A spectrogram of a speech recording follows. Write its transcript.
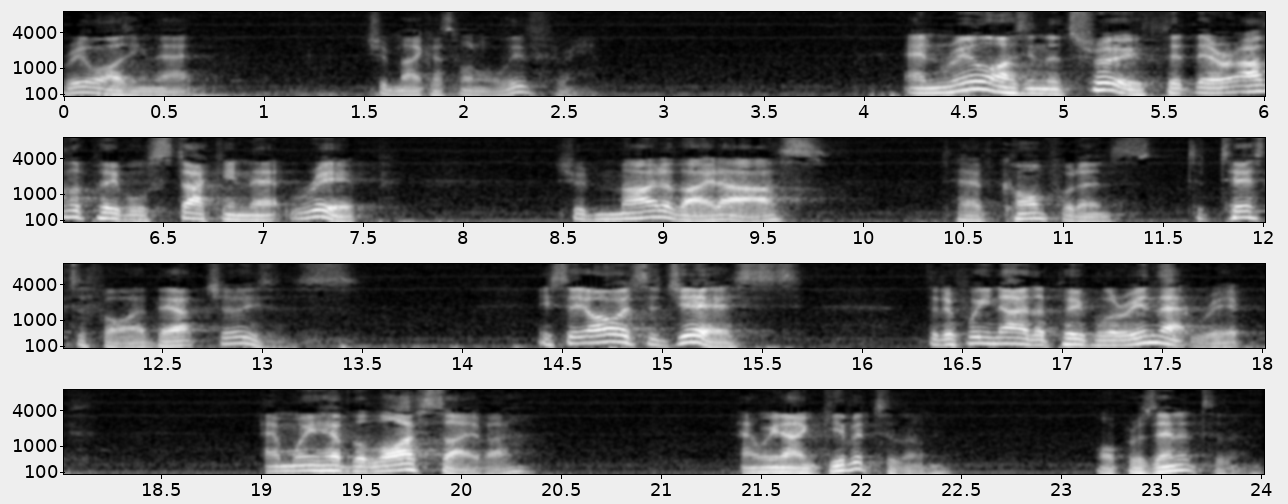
Realizing that should make us want to live for Him. And realising the truth that there are other people stuck in that rip should motivate us to have confidence to testify about Jesus. You see, I would suggest that if we know that people are in that rip and we have the lifesaver and we don't give it to them or present it to them,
